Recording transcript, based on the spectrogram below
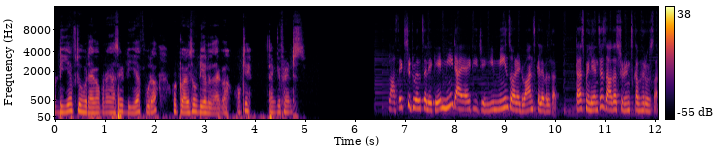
डी एफ़ जो हो जाएगा अपना, यहाँ से डी एफ़ पूरा, वो ट्वाइस ऑफ़ डी एल हो जाएगा okay thank you friends class six से ट्वेल्थ से लेके NEET I I T JEE mains और एडवांस के लेवल तक, दस मिलियन से ज़्यादा स्टूडेंट्स का भरोसा।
